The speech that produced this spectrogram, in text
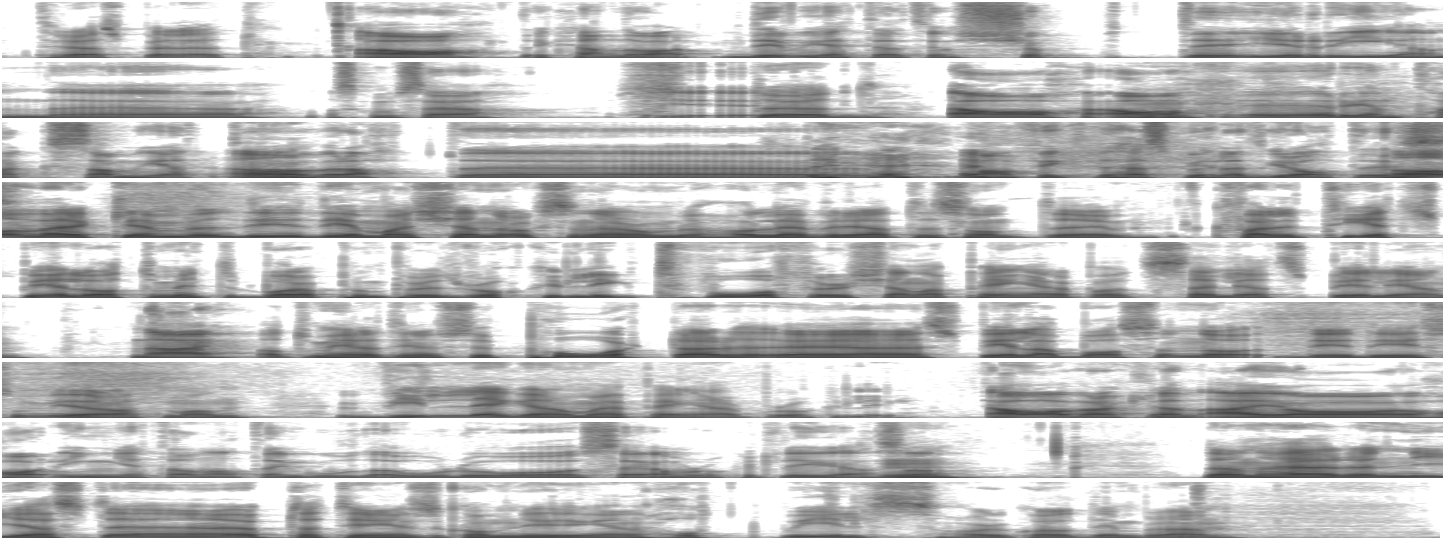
Till det här spelet. Ja, det kan det vara. Det vet jag att jag köpte i ren, eh, vad ska man säga? Död. Ja, ja eh, ren tacksamhet Ja. över att eh, man fick det här spelet gratis. Ja, verkligen. Men det är ju det man känner också när de har levererat ett sånt eh, kvalitetsspel och att de inte bara pumpar ut Rocket League 2 för att tjäna pengar på att sälja ett spel igen. Nej, Att de hela tiden supportar eh, spelarbasen då. Det är det som gör att man vill lägga de här pengarna på Rocket League. ja verkligen. Nej, jag har inget annat än goda ord att säga om Rocket League alltså. Mm. Den här nyaste uppdateringen som kom nyligen, Hot Wheels, har du kollat in på den?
